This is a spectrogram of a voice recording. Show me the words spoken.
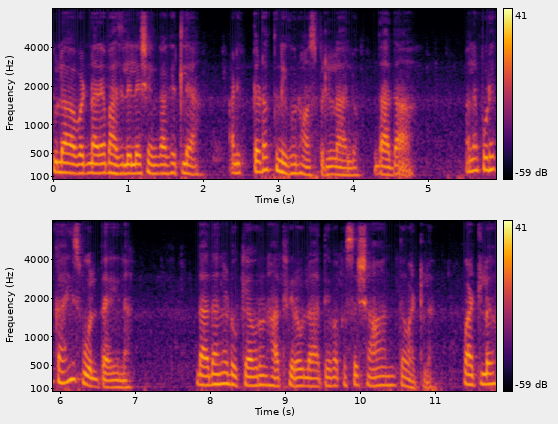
तुला आवडणाऱ्या भाजलेल्या शेंगा घेतल्या आणि तडक निघून हॉस्पिटलला आलो. दादा मला पुढे काहीच बोलता येईना. दादानं डोक्यावरून हात फिरवला तेव्हा कसं शांत वाटलं. वाटलं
